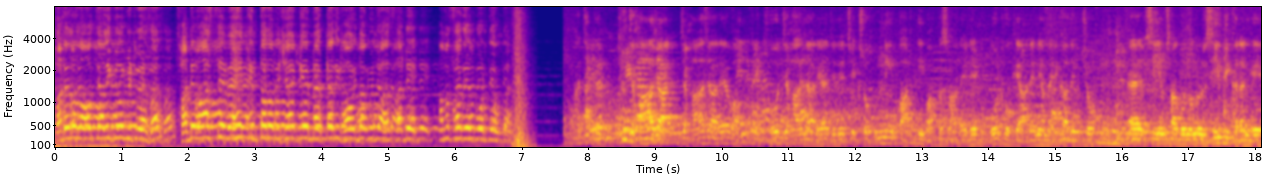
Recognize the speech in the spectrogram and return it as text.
ਸਾਡੇ ਤੋਂ ਲਾਹੌਰ 40 ਕਿਲੋਮੀਟਰ ਹੈ ਸਰ। ਸਾਡੇ ਵਾਸਤੇ ਵੈਸੇ ਚਿੰਤਾ ਦਾ ਵਿਸ਼ਾ ਹੈ ਕਿ ਅਮਰੀਕਾ ਦੀ ਫੌਜ ਦਾ ਕੋਈ ਜਹਾਜ਼ ਸਾਡੇ ਅੰਮ੍ਰਿਤਸਰ 에ਅਰਪੋਰਟ ਤੇ ਆਉਂਦਾ ਅੱਜ ਇੱਕ ਜਹਾਜ਼ ਆ ਜਹਾਜ਼ ਆ ਰਿਹਾ ਵਾਪਸ ਇੱਕ ਹੋਰ ਜਹਾਜ਼ ਆ ਰਿਹਾ ਜਿਹਦੇ ਚ 119 ਭਾਰਤੀ ਵਾਪਸ ਆ ਰਹੇ ਨੇ ਡਿਪੋਰਟ ਹੋ ਕੇ ਆ ਰਹੇ ਨੇ ਅਮਰੀਕਾ ਦੇ ਵਿੱਚੋਂ। ਸੀਐਮ ਸਾਹਿਬ ਉਹਨਾਂ ਨੂੰ ਰਿਸੀਵ ਵੀ ਕਰਨਗੇ।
